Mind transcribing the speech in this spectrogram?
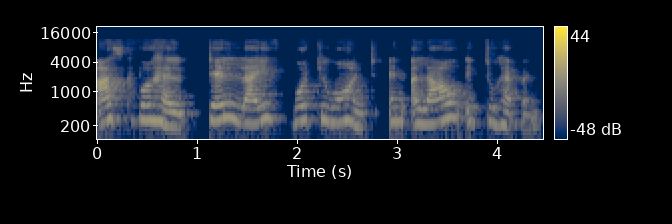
Ask for help. Tell life what you want and allow it to happen.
